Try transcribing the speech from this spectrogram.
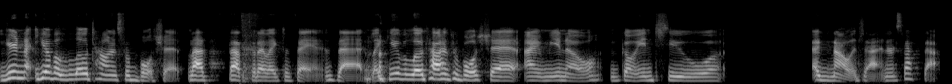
you're not you have a low tolerance for bullshit. That's that's what i like to say is that like you have a low tolerance for bullshit. I'm you know going to acknowledge that and respect that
